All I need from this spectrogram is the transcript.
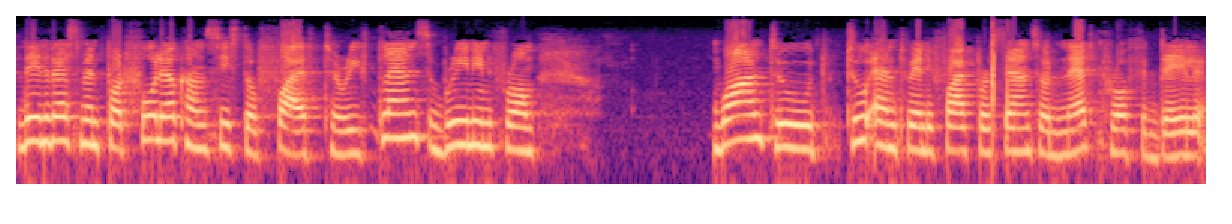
The investment portfolio consists of five tariff plans, bringing from 1 to 2 and 25% of net profit daily.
